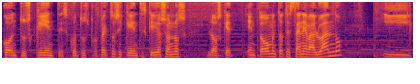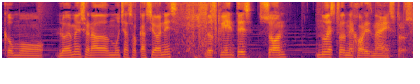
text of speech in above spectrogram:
con tus clientes, con tus prospectos y clientes, que ellos son los, los que en todo momento te están evaluando. Y como lo he mencionado en muchas ocasiones, los clientes son nuestros mejores maestros.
